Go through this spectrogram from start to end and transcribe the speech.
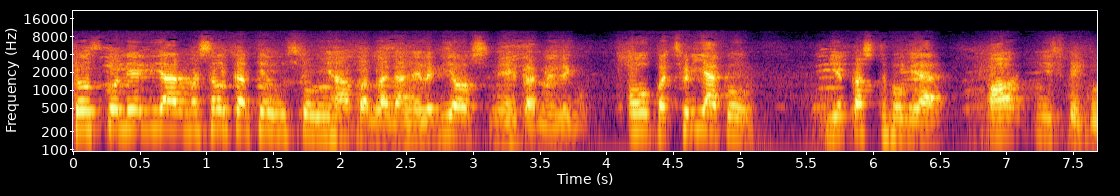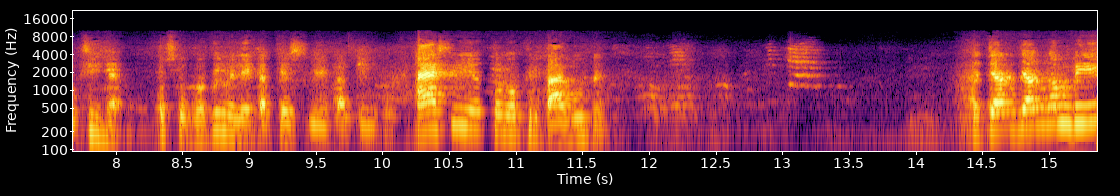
तो उसको ले लिया और मसल करके उसको यहाँ पर लगाने लगी और स्नेह करने लगी। ओ बछड़िया को ये कष्ट हो गया और इस पे दुखी है। उसको गोदी में लेकर के स्नेह करती है। ऐसी तो वो कृपालु है। तो जड़ जंगम भी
